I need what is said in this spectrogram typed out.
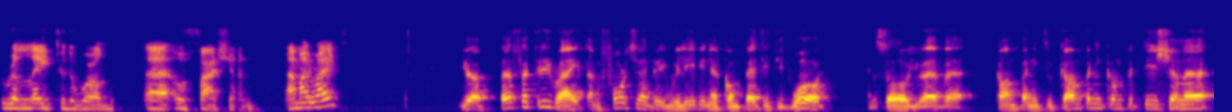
relate to the world uh, of fashion. Am I right? You are perfectly right. Unfortunately, we live in a competitive world, and so you have a company to company competition, uh,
